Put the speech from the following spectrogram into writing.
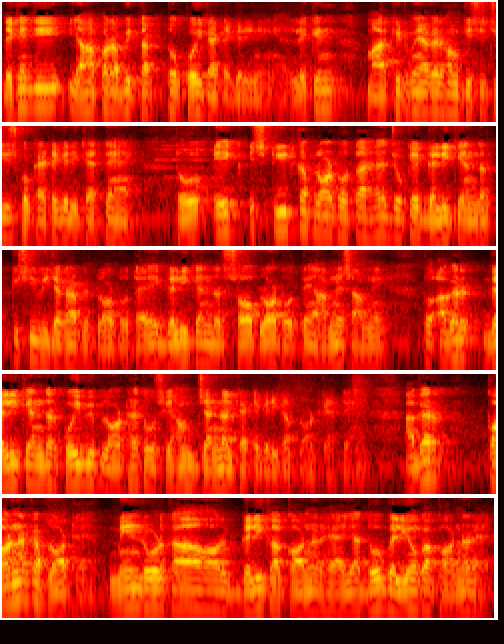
देखें जी, यहाँ पर अभी तक तो कोई कैटेगरी नहीं है, लेकिन मार्केट में अगर हम किसी चीज़ को कैटेगरी कहते हैं तो एक स्ट्रीट का प्लॉट होता है जो कि गली के अंदर किसी भी जगह पे प्लॉट होता है। एक गली के अंदर सौ प्लॉट होते हैं आमने सामने तो अगर गली के अंदर कोई भी प्लॉट है तो उसे हम जनरल कैटेगरी का प्लॉट कहते हैं। अगर कॉर्नर का प्लॉट है, मेन रोड का और गली का कॉर्नर है या दो गलियों का कॉर्नर है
